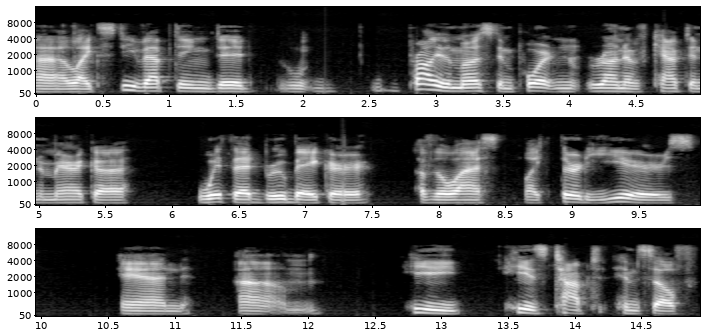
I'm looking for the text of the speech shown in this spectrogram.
Uh, like Steve Epting did l- probably the most important run of Captain America with Ed Brubaker of the last like 30 years, and um, he he has topped himself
